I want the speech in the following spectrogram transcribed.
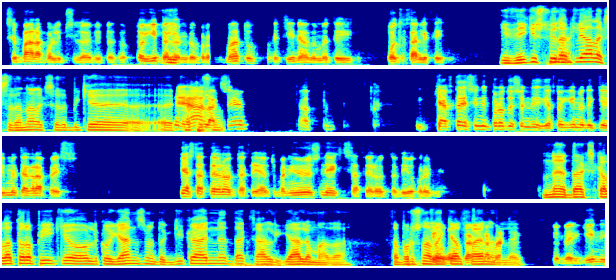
σε πάρα πολύ ψηλό επίπεδο. Το γήπεδο είναι το πρόβλημά του. Εκεί να δούμε τι, πότε θα λυθεί. Η διοίκηση του ναι. Ηρακλή άλλαξε, δεν άλλαξε, δεν μπήκε. Ε, ναι, άλλαξε. Και αυτές είναι οι πρώτες ενδείξει. Γι' αυτό γίνονται και οι μεταγραφές. Και σταθερότητα χρειάζεται; Το Πανιόνιος συνέχισε τη σταθερότητα δύο χρόνια. Ναι, εντάξει. Καλά τώρα πήγε και ο Λικογιάννη με τον Κίκα. Είναι εντάξει, για άλλη ομάδα. Θα μπορούσε να δει και Α1 δηλαδή. Και ο Βεργίνη.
